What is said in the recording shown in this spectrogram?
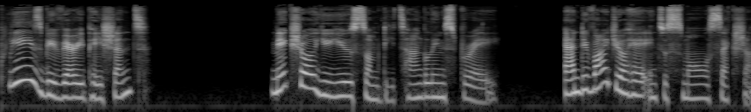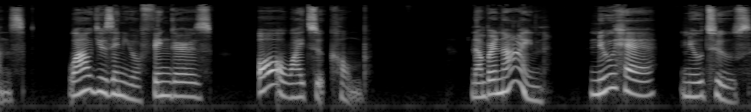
Please be very patient. Make sure you use some detangling spray and divide your hair into small sections while using your fingers or a wide tooth comb. Number 9. New hair new tools.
